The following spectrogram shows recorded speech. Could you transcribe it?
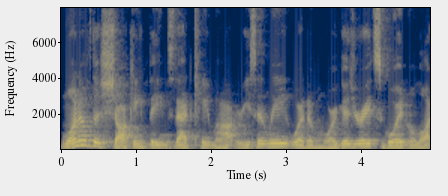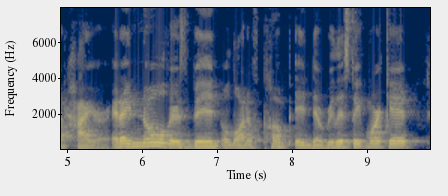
One of the shocking things that came out recently were the mortgage rates going a lot higher. And I know there's been a lot of pump in the real estate market,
